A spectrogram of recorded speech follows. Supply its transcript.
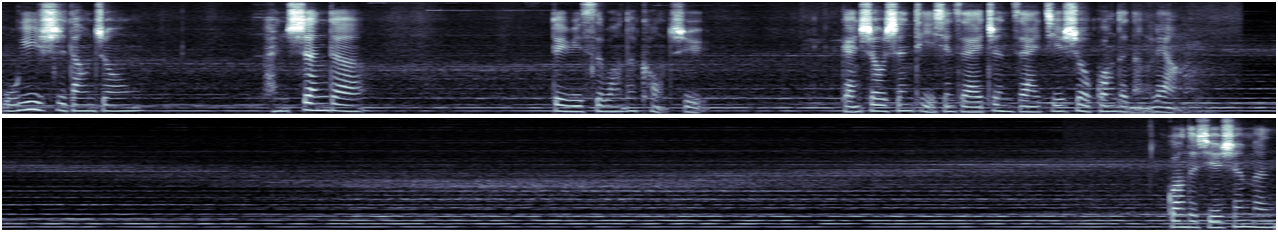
无意识当中很深的对于死亡的恐惧，感受身体现在正在接受光的能量。光的学生们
